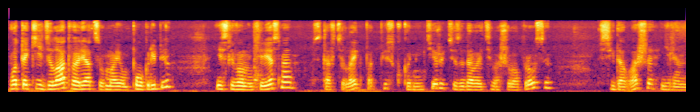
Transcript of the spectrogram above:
Вот такие дела творятся в моем погребе. Если вам интересно, ставьте лайк, подписку, комментируйте, задавайте ваши вопросы. Всегда ваша елена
